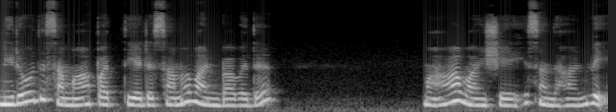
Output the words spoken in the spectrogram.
නිරෝධ සමාපත්තියට සමවන් බවද මහා වංශයේහි සඳහන් වේ.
